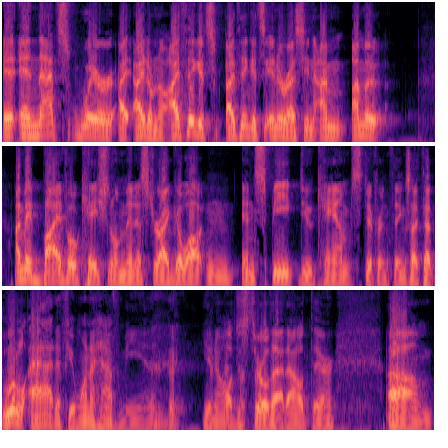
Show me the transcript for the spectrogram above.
and, and that's where I, I don't know. I think it's I think it's interesting. I'm I'm a I'm a bivocational minister. I go out and, and speak, do camps, different things like that. little ad if you want to have me in. You know, I'll just throw that out there. Um,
